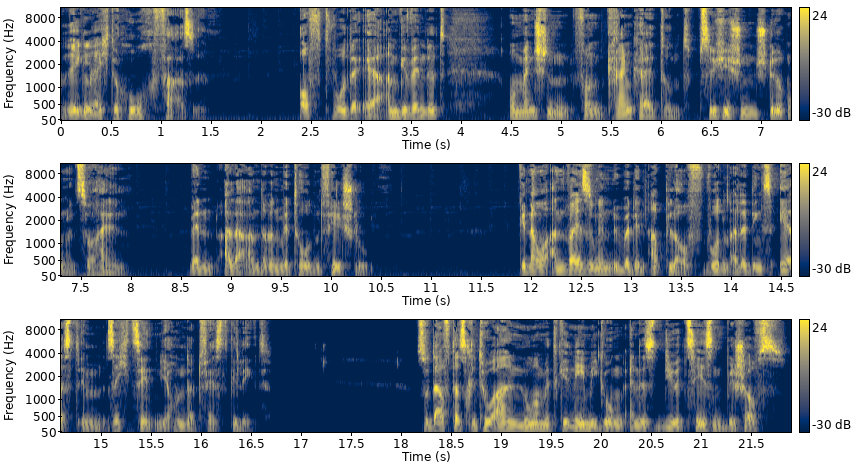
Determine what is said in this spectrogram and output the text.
regelrechte Hochphase. Oft wurde er angewendet, um Menschen von Krankheit und psychischen Störungen zu heilen, wenn alle anderen Methoden fehlschlugen. Genaue Anweisungen über den Ablauf wurden allerdings erst im 16. Jahrhundert festgelegt. So darf das Ritual nur mit Genehmigung eines Diözesenbischofs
